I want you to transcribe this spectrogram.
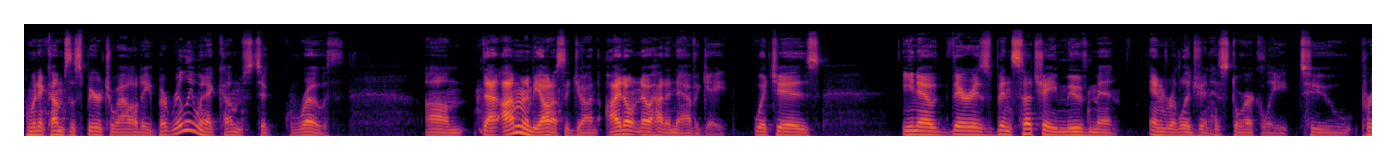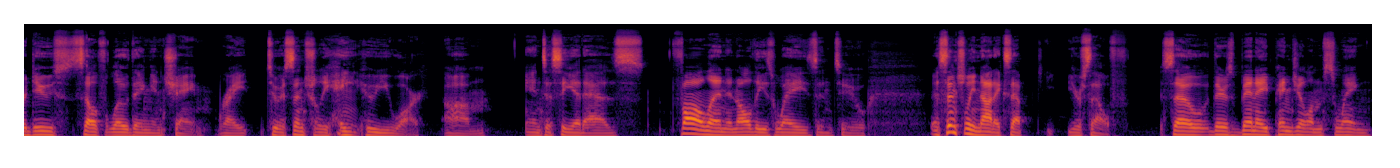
when it comes to spirituality, but really when it comes to growth. Um, that I'm going to be honest with you, John, I don't know how to navigate, which is you know, there has been such a movement in religion historically to produce self-loathing and shame, right? To essentially hate who you are, um, and to see it as fallen in all these ways, and to essentially not accept yourself. So there's been a pendulum swing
